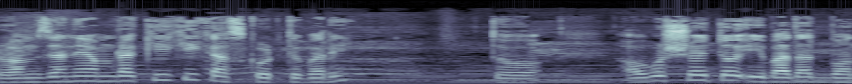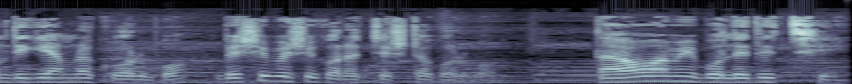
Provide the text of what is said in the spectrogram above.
রমজানে আমরা কি কি কাজ করতে পারি? তো অবশ্যই তো ইবাদত বন্দিগি আমরা করব, বেশি বেশি করার চেষ্টা করব। তাও আমি বলে দিচ্ছি,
